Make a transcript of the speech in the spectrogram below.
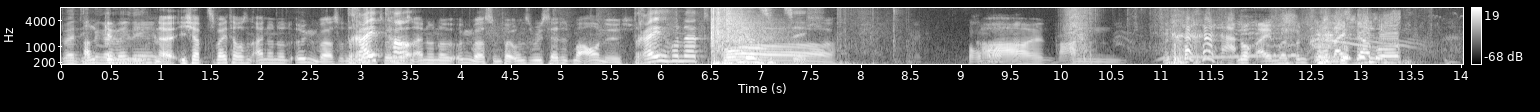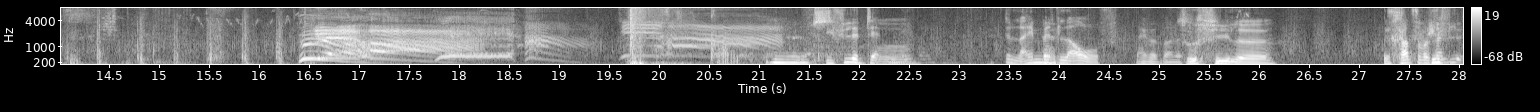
Moment, ich. Na, ich habe 2100 irgendwas. 3000 2100 irgendwas. Und bei uns resettet man auch nicht. 374. Oh. Warum Ah, Mann. Noch einmal 5 Schleichwerbung. Wie viele Deppen oh. Lime Battle auf? Zu viele. Das kannst du wahrscheinlich.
